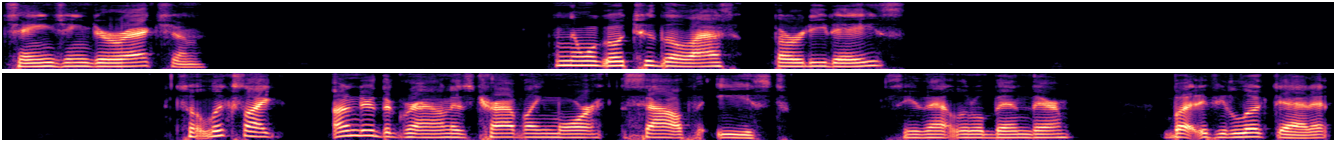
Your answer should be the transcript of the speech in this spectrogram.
changing direction. And then we'll go to the last 30 days. So it looks like under the ground is traveling more southeast. See that little bend there? But if you looked at it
